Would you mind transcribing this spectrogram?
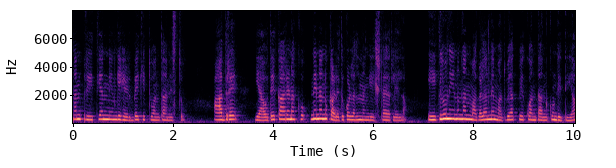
ನನ್ನ ಪ್ರೀತಿಯನ್ನು ನಿನಗೆ ಹೇಳಬೇಕಿತ್ತು ಅಂತ ಅನಿಸ್ತು. ಆದರೆ ಯಾವುದೇ ಕಾರಣಕ್ಕೂ ನಿನ್ನನ್ನು ಕಳೆದುಕೊಳ್ಳಲು ನನಗೆ ಇಷ್ಟ ಇರಲಿಲ್ಲ. ಈಗಲೂ ನೀನು ನನ್ನ ಮಗಳನ್ನೇ ಮದುವೆ ಆಗಬೇಕು ಅಂತ ಅಂದ್ಕೊಂಡಿದ್ದೀಯಾ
